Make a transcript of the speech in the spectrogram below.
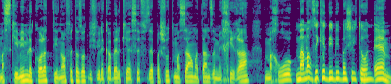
מסכימים לכל הטינופת הזאת בשביל לקבל כסף. זה פשוט משא ומתן, זה מכירה, הם מכרו... מה מחזיק את ביבי בשלטון? הם,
